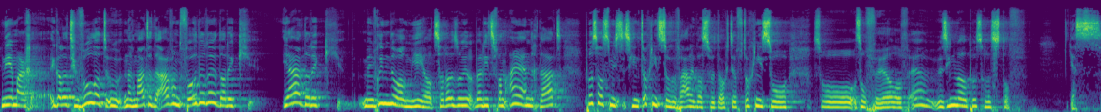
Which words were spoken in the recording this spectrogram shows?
Nee, maar ik had het gevoel dat naarmate de avond vorderde, dat ik, ja, dat ik mijn vrienden wel mee had. Ze hadden wel iets van, ah ja, inderdaad, Brussel is misschien toch niet zo gevaarlijk als we dachten, of toch niet zo, zo, zo vuil. Of, eh, we zien wel, Brussel stof. Yes.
